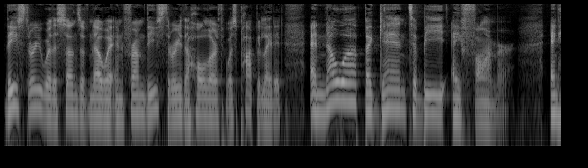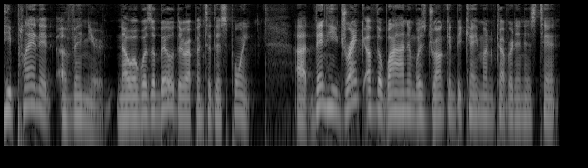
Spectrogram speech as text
These three were the sons of Noah, and from these three the whole earth was populated. And Noah began to be a farmer, and he planted a vineyard. Noah was a builder up until this point. Uh, then he drank of the wine and was drunk and became uncovered in his tent.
